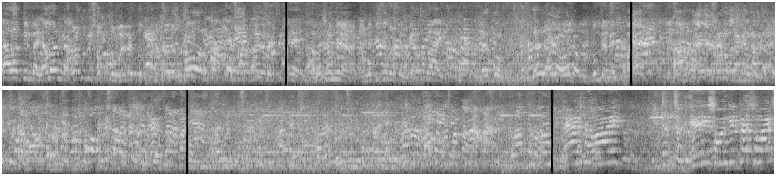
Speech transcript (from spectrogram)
আলাউদ্দিন ভাই আমার না। সামনে আপনি কিছু করছেন কেন? ভাই। কোন দেবে এই সঙ্গীতটার সময়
